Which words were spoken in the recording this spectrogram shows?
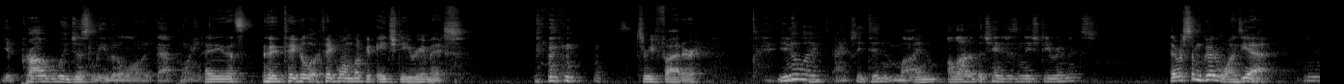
you probably just leave it alone at that point. I mean, that's take a look. Take one look at HD Remix. Street Fighter. You know, what? I actually didn't mind a lot of the changes in HD Remix. There were some good ones, yeah. Yeah.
